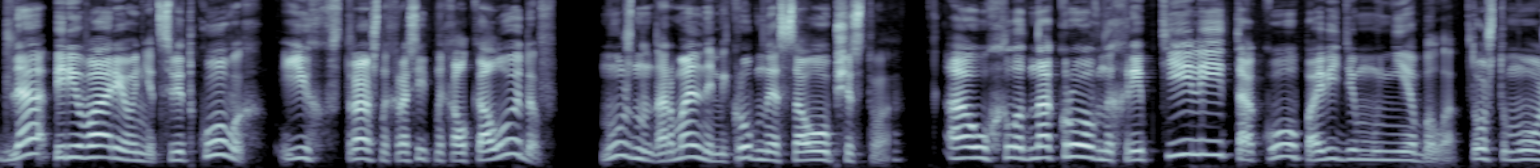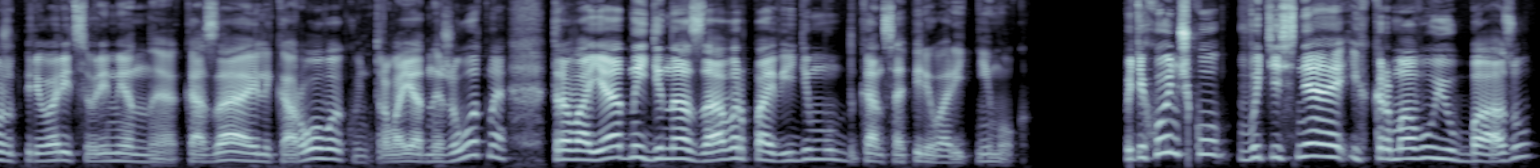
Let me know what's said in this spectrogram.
Для переваривания цветковых и их страшных растительных алкалоидов нужно нормальное микробное сообщество, а у хладнокровных рептилий такого, по-видимому, не было. То, что может переварить современная коза или корова, какое-нибудь травоядное животное, травоядный динозавр, по-видимому, до конца переварить не мог. Потихонечку, вытесняя их кормовую базу,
